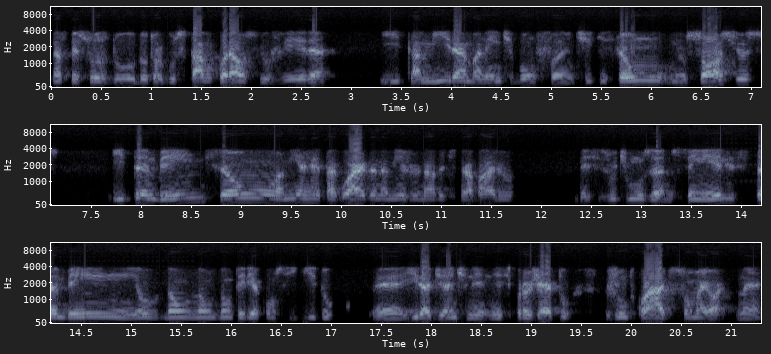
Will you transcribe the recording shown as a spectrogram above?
nas pessoas do Dr. Gustavo Coral Silveira e Tamira Manente Bonfante, que são meus sócios e também são a minha retaguarda na minha jornada de trabalho nesses últimos anos. Sem eles, também eu não, não, não teria conseguido é, ir adiante nesse projeto junto com a Rádio Som Maior, né?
